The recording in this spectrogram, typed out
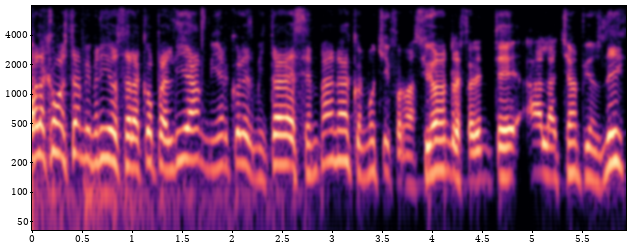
Hola, ¿cómo están? Bienvenidos a la Copa del Día, miércoles, mitad de semana, con mucha información referente a la Champions League.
